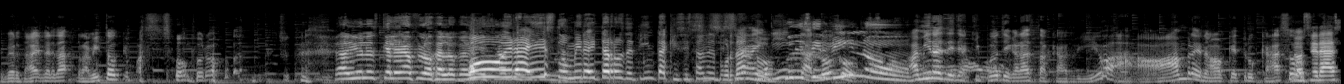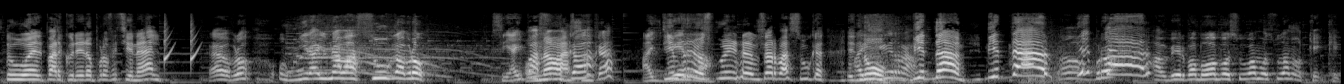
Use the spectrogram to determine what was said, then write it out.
Es verdad, es verdad. Rabito, ¿qué pasó, bro? Había una escalera floja, loco. ¡Oh, era esto! Mira, hay tarros de tinta que se están Sí, sí, sí, desbordando. hay tinta, ¡Puede ser loco. vino! Ah, mira, desde aquí puedo llegar hasta acá arriba. Ah, hombre, no, qué trucazo. ¿No serás tú el parkurero profesional? Claro, bro. Oh, mira, hay una bazooka, bro. Si hay bazooka, ¿Una bazooka? hay Siempre guerra. nos pueden usar bazookas. Eh, ¡No! guerra. ¡Vietnam! ¡Vietnam! Bro. A ver, vamos, vamos, subamos, subamos. ¿Qué, qué,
